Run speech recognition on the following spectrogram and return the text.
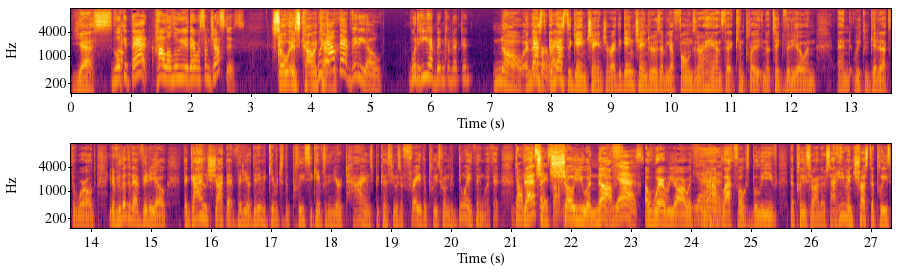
Yes. Look at that. Hallelujah. There was some justice. So is Colin Without Kaepernick? that video, would he have been convicted? No, and that's right? and that's the game changer, right? The game changer is that we got phones in our hands that can play, you know, take video and and we can get it out to the world. You know, if you look at that video, the guy who shot that video didn't even give it to the police. He gave it to the New York Times because he was afraid the police weren't going to do anything with it. Don't that that should show you enough Yes. of where we are with you know how black folks believe the police are on their side. He even trust the police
